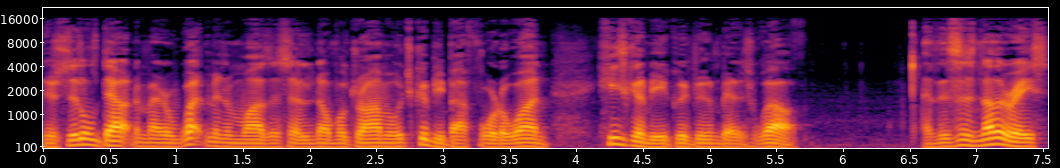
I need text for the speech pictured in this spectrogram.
There's little doubt, no matter what minimum odds I said a Noble Drama, which could be about 4 to 1, he's going to be a good win bet as well. And this is another race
